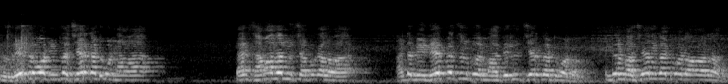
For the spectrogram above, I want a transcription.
నువ్వు రేతుబోటు ఇంట్లో చీర కట్టుకున్నావా? దానికి సమాధానం నువ్వు చెప్పగలవా? అంటే మీరు నేర్పించను పోయి మాకు తెలియదు చీర కట్టుకోవడం. ఎందుకంటే మా చీరలు కట్టుకోవడం ఎవరు రాదు.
